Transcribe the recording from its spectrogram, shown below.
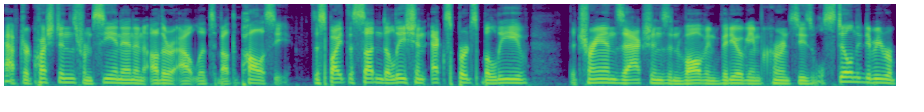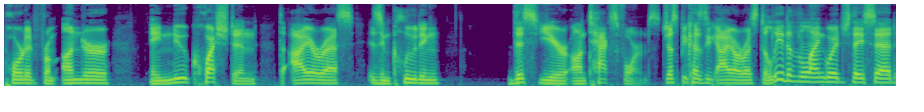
after questions from CNN and other outlets about the policy. Despite the sudden deletion, experts believe the transactions involving video game currencies will still need to be reported from under a new question the IRS is including this year on tax forms. Just because the IRS deleted the language, they said,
